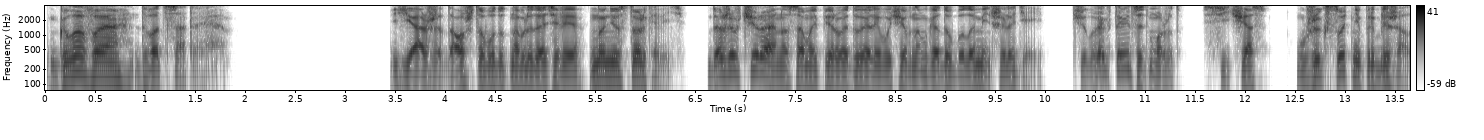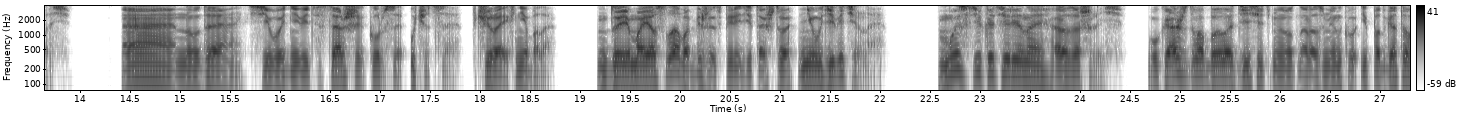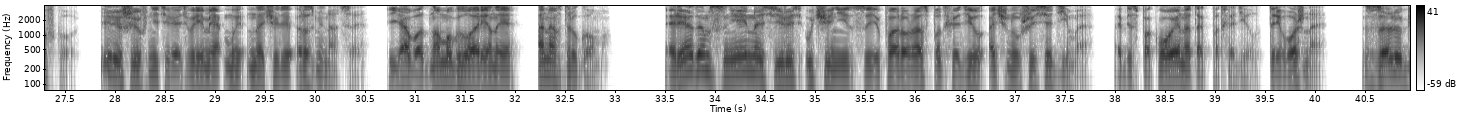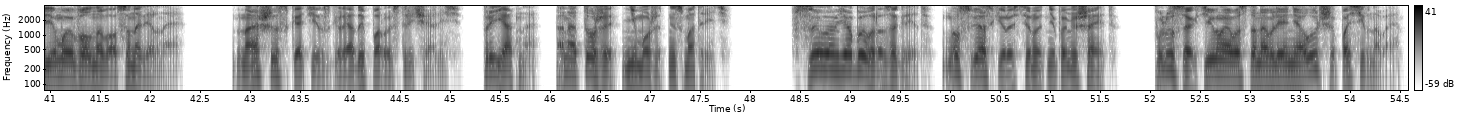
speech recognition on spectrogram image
Глава двадцатая Я ожидал, что будут наблюдатели, но не столько ведь. Даже вчера на самой первой дуэли в учебном году было меньше людей. Человек тридцать, может. Сейчас уже к сотне приближалось. А, ну да, сегодня ведь старшие курсы учатся. Вчера их не было. Да и моя слава бежит впереди, так что неудивительно. Мы с Екатериной разошлись. У каждого было десять минут на разминку и подготовку. И, решив не терять время, мы начали разминаться. Я в одном углу арены, она в другом. Рядом с ней носились ученицы, и пару раз подходил очнувшийся Дима. Обеспокоенно так подходил, тревожно. За любимую волновался, наверное. Наши с Катей взгляды порой встречались. Приятно. Она тоже не может не смотреть. В целом я был разогрет, но связки растянуть не помешает. Плюс активное восстановление лучше пассивного.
